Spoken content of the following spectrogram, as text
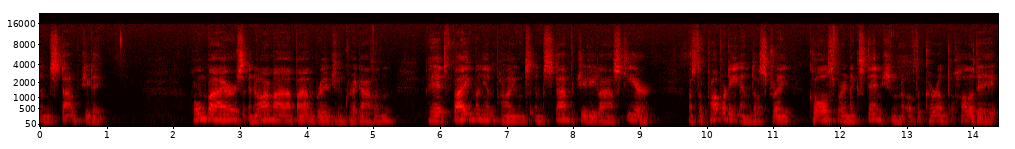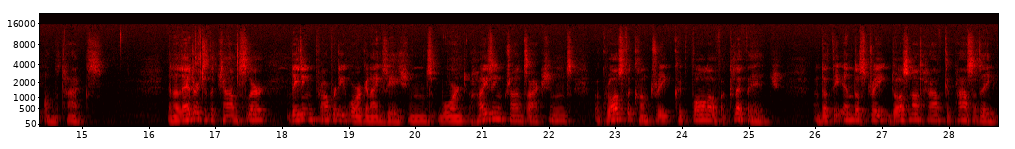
in stamp duty. Home buyers in Armagh, Banbridge and Craigavon paid £5 million in stamp duty last year as the property industry calls for an extension of the current holiday on the tax. In a letter to the Chancellor, leading property organisations warned housing transactions across the country could fall off a cliff edge and that the industry does not have capacity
